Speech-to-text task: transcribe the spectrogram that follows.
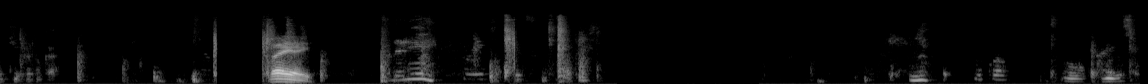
aqui para tocar. Vai aí. O Carlos.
